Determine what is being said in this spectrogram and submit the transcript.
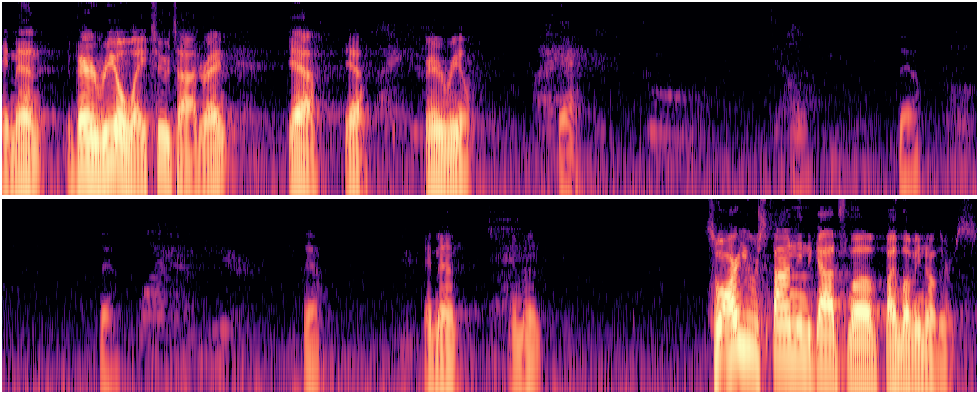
Amen. A very real way, too, Todd, right? Yeah, yeah. Very real. Yeah. Yeah. Yeah. Yeah. Amen. Amen. So, are you responding to God's love by loving others?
